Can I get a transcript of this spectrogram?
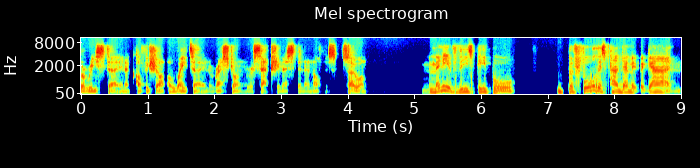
barista in a coffee shop, a waiter in a restaurant, a receptionist in an office, and so on. Mm. Many of these people, before this pandemic began,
